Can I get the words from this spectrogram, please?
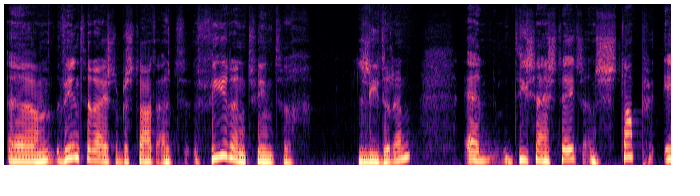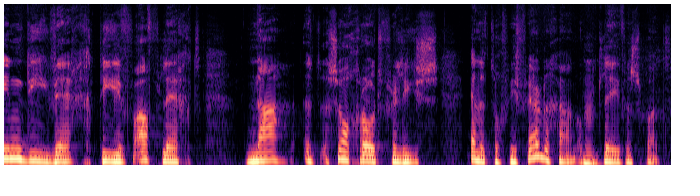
Ehm, winterreizen bestaat uit 24 liederen. En die zijn steeds een stap in die weg die je aflegt na zo'n groot verlies. En het toch weer verder gaan op het levenspad.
